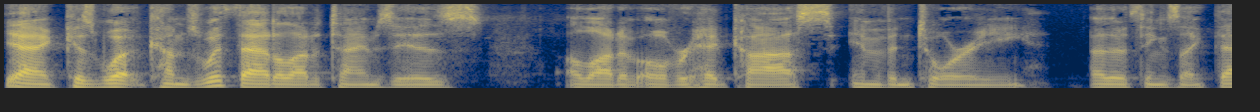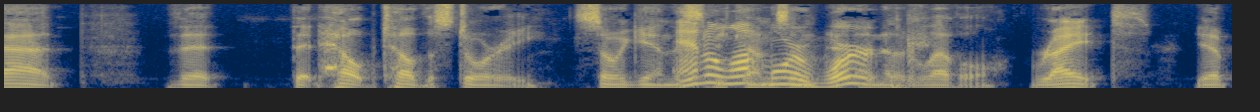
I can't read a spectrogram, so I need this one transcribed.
Yeah, because what comes with that a lot of times is a lot of overhead costs, inventory, other things like that that that help tell the story. So again, this And a lot more an- work. another level. Right. Yep.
